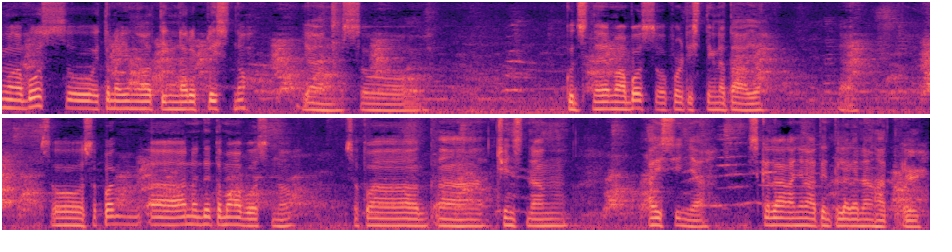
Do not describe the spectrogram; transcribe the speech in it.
Okay mga boss, so ito na yung ating na-replace no. Yan, so goods na yan mga boss. So for testing na tayo. Yan. So sa pag ah, ano dito mga boss no. Sa pag ah, change ng IC niya, is kailangan niya natin talaga ng hot air.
